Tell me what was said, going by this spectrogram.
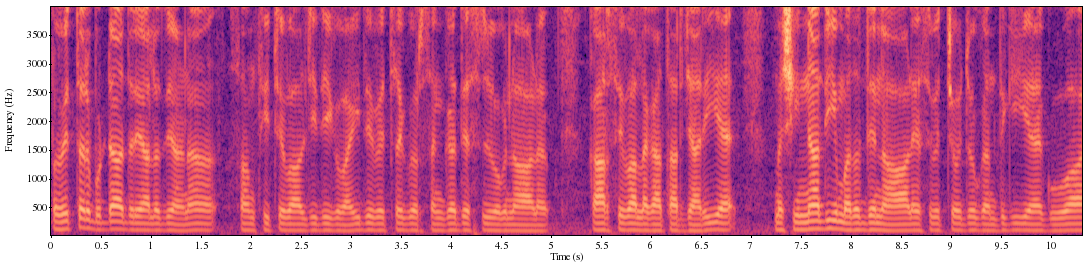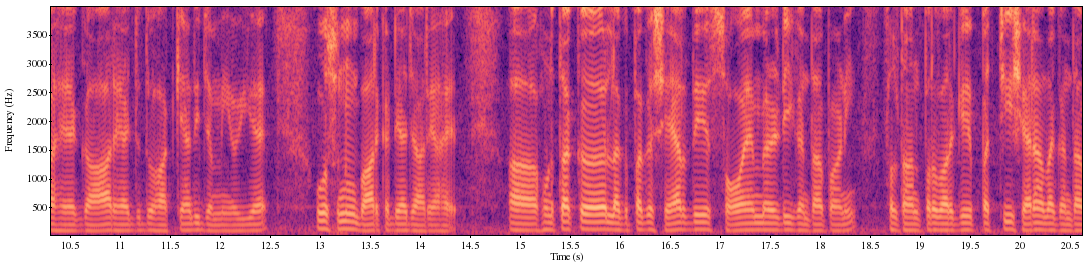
ਪਵਿੱਤਰ ਬੁੱਢਾ ਦਰਿਆ ਲੁਧਿਆਣਾ, ਸੰਤ ਸੀਚੇਵਾਲ ਜੀ ਦੀ ਅਗਵਾਈ ਦੇ ਵਿੱਚ ਗੁਰਸੰਗਤ ਦੇ ਸਹਿਯੋਗ ਨਾਲ ਕਾਰ ਸੇਵਾ ਲਗਾਤਾਰ ਜਾਰੀ ਹੈ। ਮਸ਼ੀਨਾਂ ਦੀ ਮਦਦ ਦੇ ਨਾਲ ਇਸ ਵਿੱਚੋਂ ਜੋ ਗੰਦਗੀ ਹੈ, ਗੋਆ ਹੈ, ਗਾਰ ਹੈ, ਜੋ ਦਹਾਕਿਆਂ ਦੀ ਜੰਮੀ ਹੋਈ ਹੈ, ਉਸ ਨੂੰ ਬਾਹਰ ਕੱਢਿਆ ਜਾ ਰਿਹਾ ਹੈ। ਹੁਣ ਤੱਕ ਲਗਭਗ ਸ਼ਹਿਰ ਦੇ 100 ਐਮਐਲਡੀ ਗੰਦਾ ਪਾਣੀ, ਸੁਲਤਾਨਪੁਰ ਵਰਗੇ 25 ਸ਼ਹਿਰਾਂ ਦਾ ਗੰਦਾ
